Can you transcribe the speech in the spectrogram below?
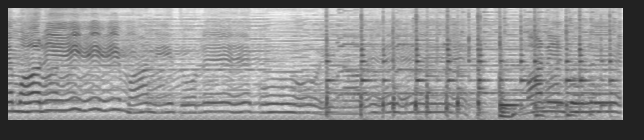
એ મારી માની તોલે કોઈ નાવે. માની તોલે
